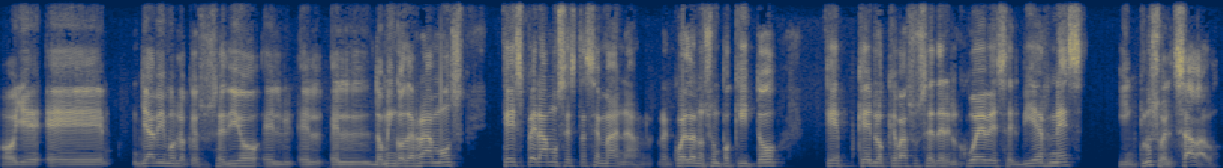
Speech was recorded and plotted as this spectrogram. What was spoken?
Oye, eh, ya vimos lo que sucedió el, el, el domingo de Ramos ¿Qué esperamos esta semana? Recuérdanos un poquito qué, qué es lo que va a suceder el jueves, el viernes e incluso el sábado.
